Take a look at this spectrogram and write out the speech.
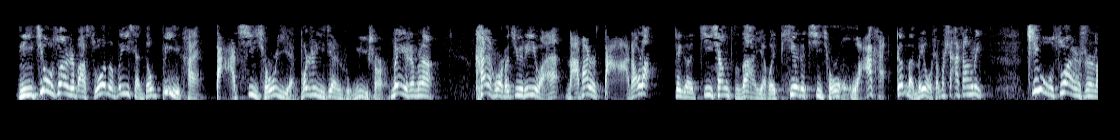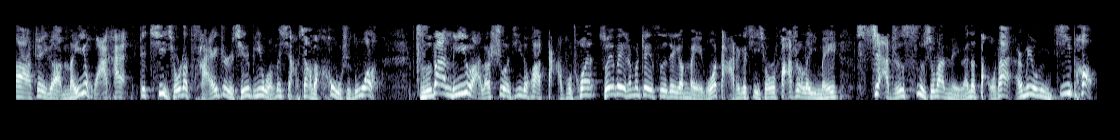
你就算是把所有的危险都避开，打气球也不是一件容易事儿。为什么呢？开火的距离远，哪怕是打着了，这个机枪子弹也会贴着气球划开，根本没有什么杀伤力。就算是呢，这个没划开，这气球的材质其实比我们想象的厚实多了。子弹离远了射击的话打不穿，所以为什么这次这个美国打这个气球发射了一枚价值四十万美元的导弹，而没有用机炮？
